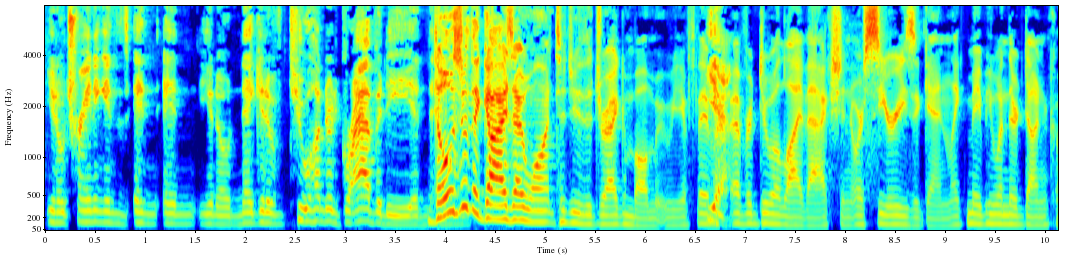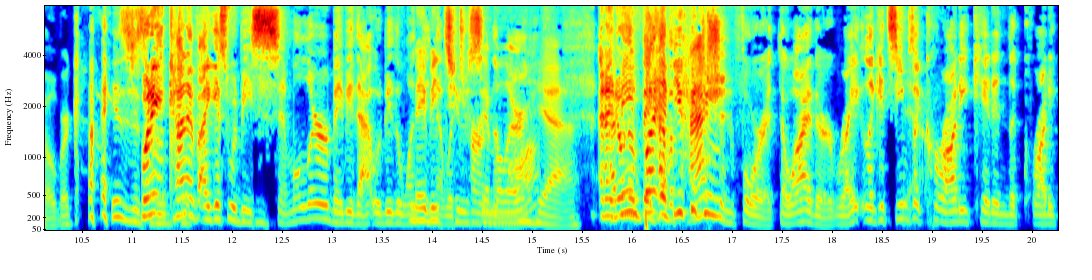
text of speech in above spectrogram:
you know training in in in you know negative 200 gravity and Those and, are the guys I want to do the Dragon Ball movie if they Yeah. ever, ever do a live action or series again. Like maybe when they're done, Cobra Kai is just but it kind too- of i guess would be similar maybe that would be the one maybe thing that would too turn similar. them off. Yeah, and i I don't know if they but have if a you could do- passion for it though either right like it seems Yeah. like karate kid in the karate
